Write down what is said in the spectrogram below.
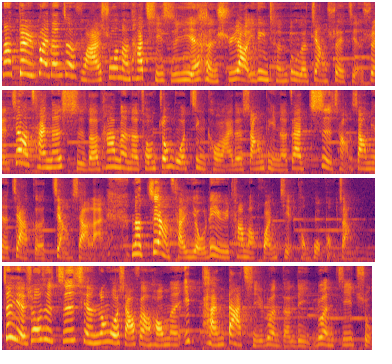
那对于拜登政府来说呢，它其实也很需要一定程度的降税减税，这样才能使得他们呢从中国进口来的商品呢，在市场上面的价格降下来，那这样才有利于他们缓解通货膨胀。这也就是之前中国小粉红们一盘大棋论的理论基础。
